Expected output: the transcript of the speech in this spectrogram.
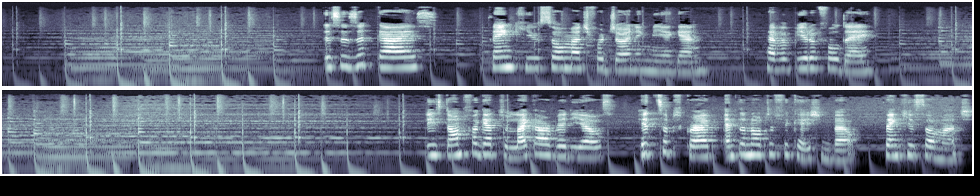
This is it guys. Thank you so much for joining me again. Have a beautiful day. Please don't forget to like our videos, hit subscribe and the notification bell. Thank you so much.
